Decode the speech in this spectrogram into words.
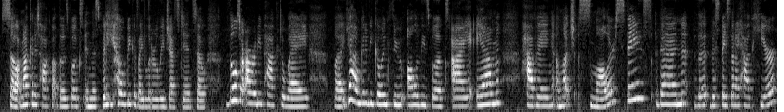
so I'm not going to talk about those books in this video because I literally just did, so those are already packed away. But yeah, I'm going to be going through all of these books. I am having a much smaller space than the, the space that I have here.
